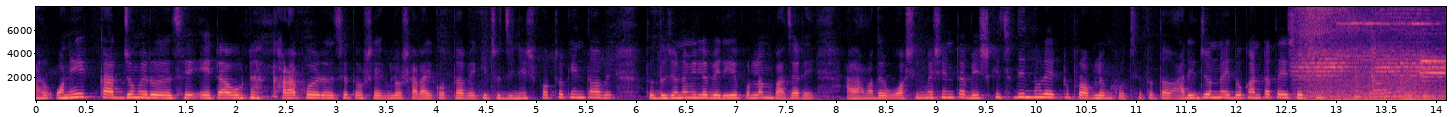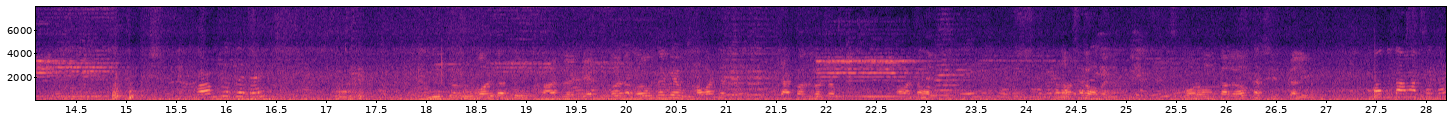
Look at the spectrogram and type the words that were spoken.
আর অনেক কাজ জমে রয়েছে এটা ওটা খারাপ হয়ে রয়েছে তো সেগুলো সারাই করতে হবে কিছু জিনিসপত্র কিনতে হবে। তো দুজনে মিলে বেরিয়ে পড়লাম বাজারে। আর আমাদের ওয়াশিং মেশিনটা বেশ কিছুদিন ধরে একটু প্রবলেম করছে তো তারই জন্য এই দোকানটাতে এসেছি। খাবারটা চার পাঁচ ঘণ্টা খাবারটা থাকবে নষ্ট হবে না। গরমকালে হোক আর শীতকালে হোক। কত দাম আছে এটা?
